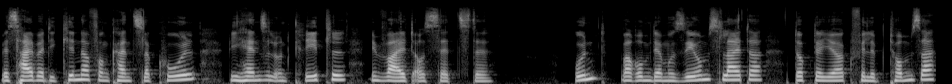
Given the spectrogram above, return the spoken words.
Weshalb er die Kinder von Kanzler Kohl wie Hänsel und Gretel im Wald aussetzte. Und warum der Museumsleiter Dr. Jörg Philipp Thomser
